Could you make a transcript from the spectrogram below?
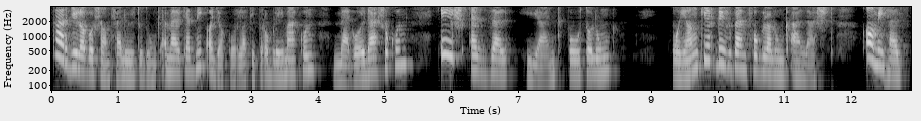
tárgyilagosan felül tudunk emelkedni a gyakorlati problémákon, megoldásokon, és ezzel hiányt pótolunk. Olyan kérdésben foglalunk állást, amihez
